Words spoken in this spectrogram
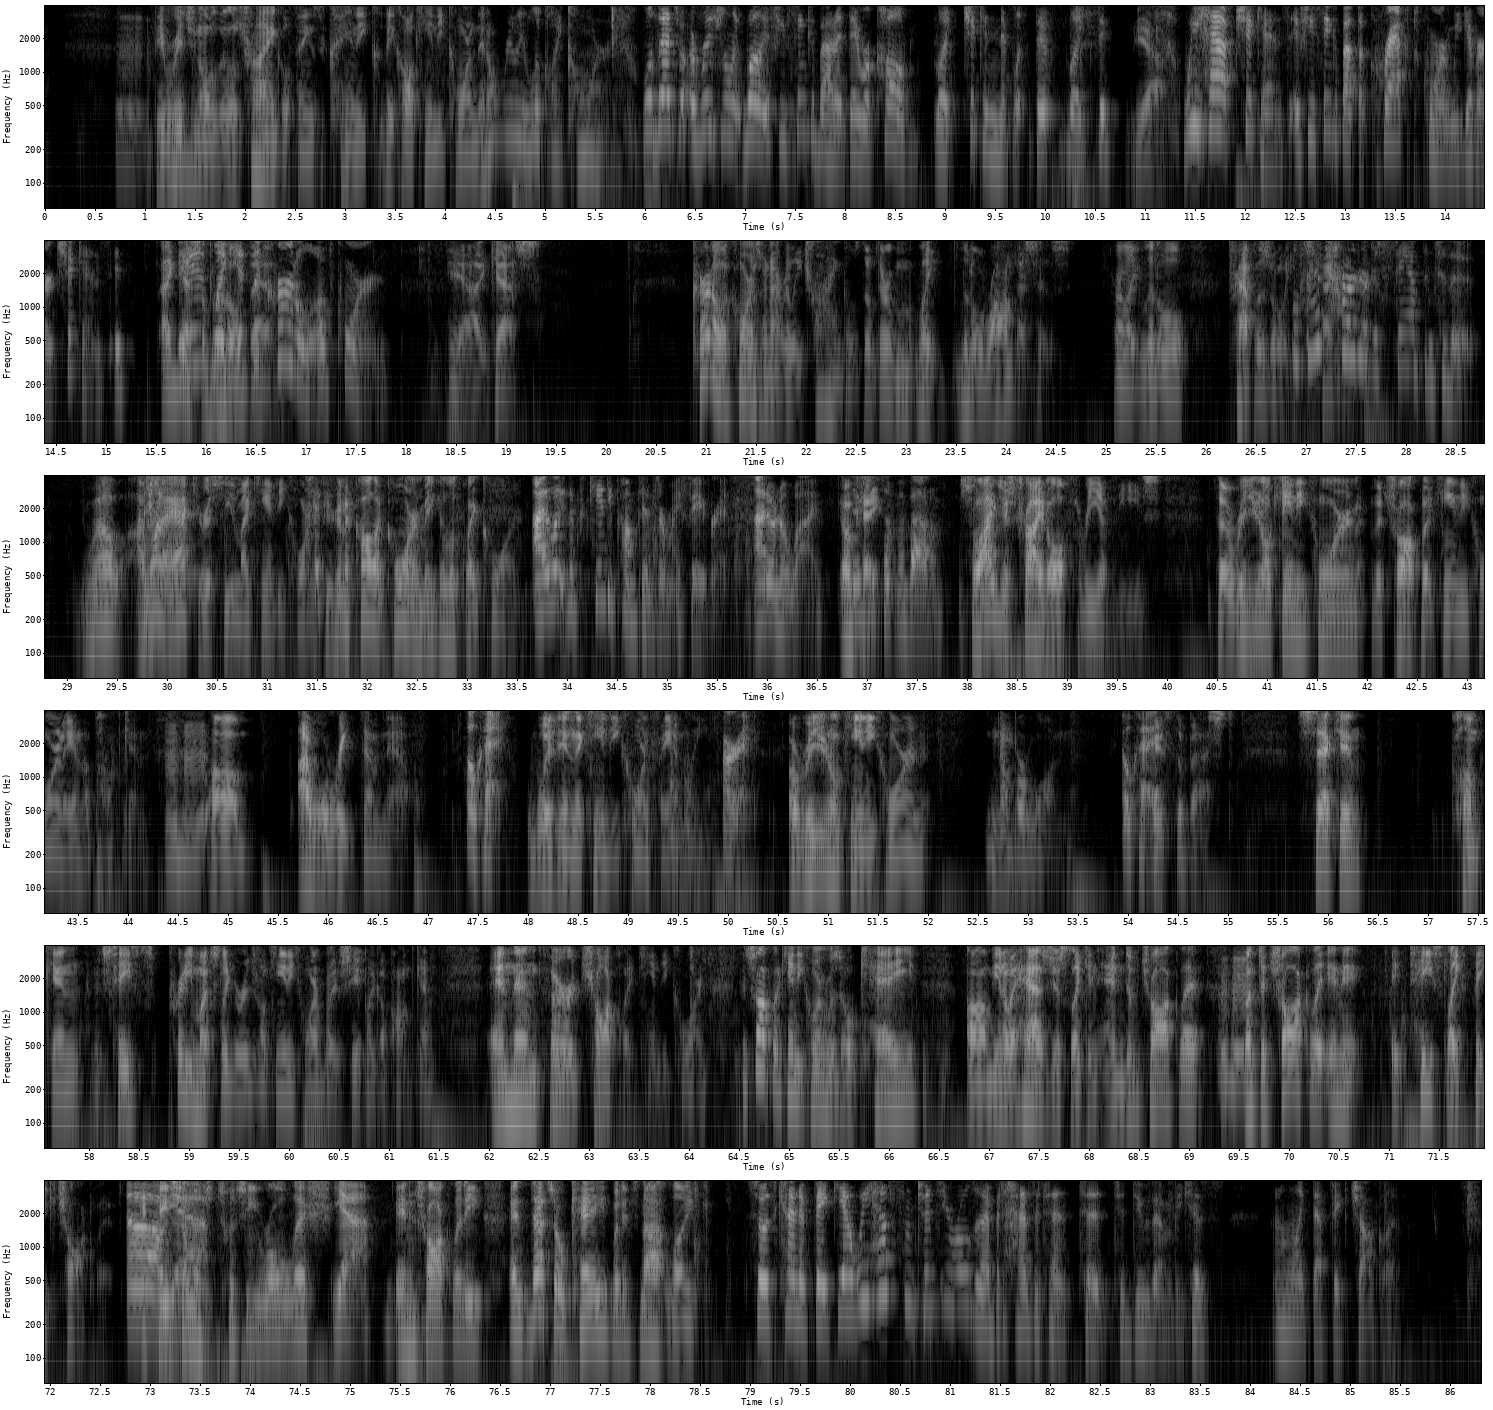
Mm. The originals, the little triangle things, the candy they call candy corn. They don't really look like corn. Well, that's what originally. Well, if you think about it, they were called like chicken niblet. They're like the Yeah, we have chickens. If you think about the cracked corn we give our chickens, it I guess is a like it's bit. a kernel of corn. Yeah, I guess. Kernel of corns are not really triangles though. They're like little rhombuses or like little trapezoids. Well, that's kind of. harder to stamp into the. Well, I want accuracy in my candy corn. If you're gonna call it corn, make it look like corn. I like the candy pumpkins are my favorite. I don't know why. There's Okay. just something about them. So I just tried all three of these: the original candy corn, the chocolate candy corn, and the pumpkin. Mm-hmm. Um, I will rate them now Okay. within the candy corn family. All right. Original candy corn, number one. Okay. It's the best. Second, pumpkin, which tastes pretty much like original candy corn, but it's shaped like a pumpkin. And then third, chocolate candy corn. The chocolate candy corn was okay. Um, you know, it has just like an end of chocolate, Mm-hmm. but the chocolate in it, it tastes like fake chocolate. Oh, it tastes yeah. almost Tootsie Roll-ish yeah. and chocolatey, and that's okay, but it's not like So it's kind of fake. Yeah, we have some Tootsie Rolls, and I've been hesitant to, to do them because I don't like that fake chocolate.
